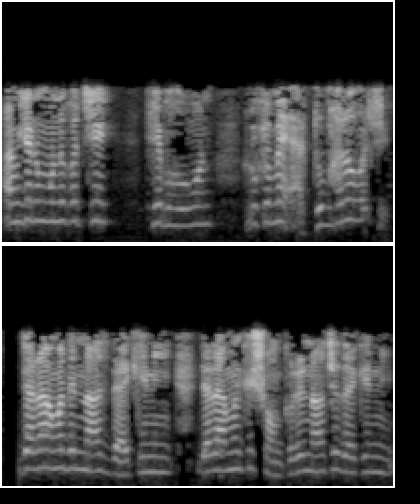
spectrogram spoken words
আমি যেন মনে করছি হে ভগবান, লোকে আমায় এত ভালোবাসি। যারা আমাদের নাচ দেখেনি, যারা এমনকি শঙ্করের নাচও দেখেনি,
